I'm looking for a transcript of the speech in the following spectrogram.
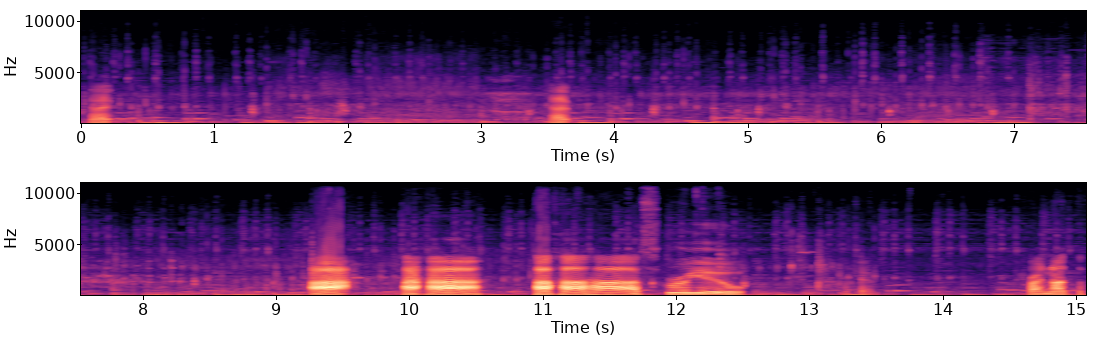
Okay. Okay. Ha! Ha ha! Ha ha ha! Screw you! Try not to...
